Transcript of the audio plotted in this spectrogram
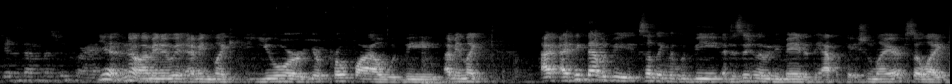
Do you understand my question? Sorry. Yeah, no, I mean, it would, I mean, like your your profile would be. I mean, like, I, I think that would be something that would be a decision that would be made at the application layer. So, like,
